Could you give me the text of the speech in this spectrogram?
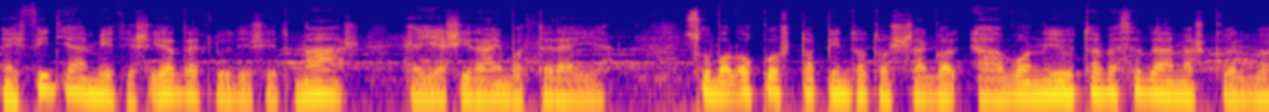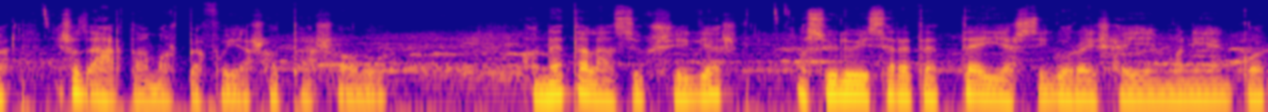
mely figyelmét és érdeklődését más, helyes irányba terelje. Szóval okos tapintatossággal elvonni őt a veszedelmes körből és az ártalmas befolyás hatása alól. Ha ne talán szükséges, a szülői szeretet teljes szigora is helyén van ilyenkor.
